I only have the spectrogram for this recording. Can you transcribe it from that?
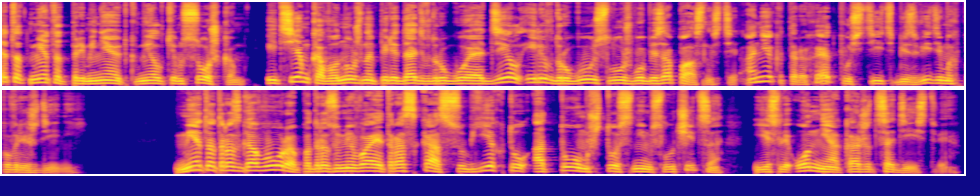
Этот метод применяют к мелким сошкам и тем, кого нужно передать в другой отдел или в другую службу безопасности, а некоторых и отпустить без видимых повреждений. Метод разговора подразумевает рассказ субъекту о том, что с ним случится, если он не окажет содействия.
